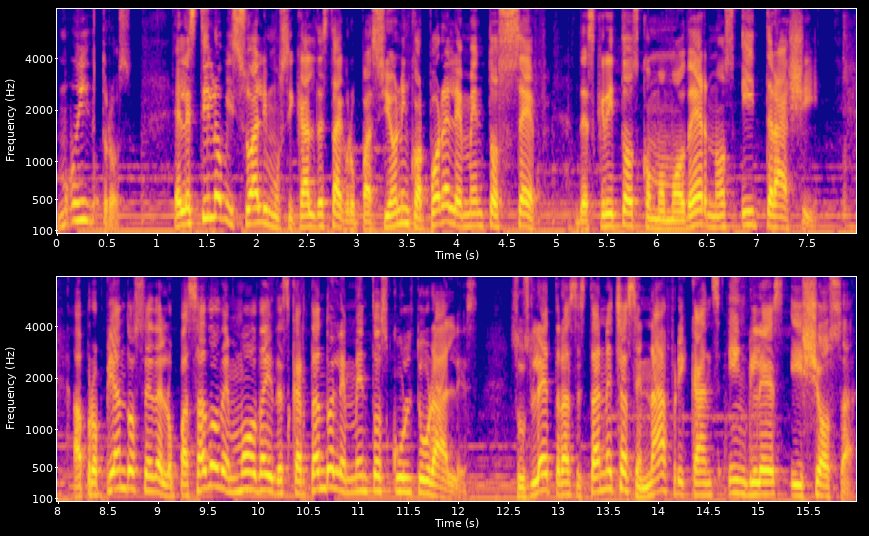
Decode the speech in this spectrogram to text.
muy otros. El estilo visual y musical de esta agrupación incorpora elementos Sef, descritos como modernos y trashy, apropiándose de lo pasado de moda y descartando elementos culturales. Sus letras están hechas en afrikaans, inglés y xhosa.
